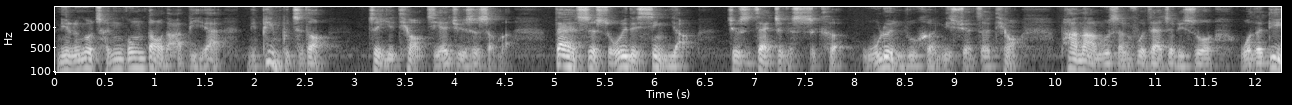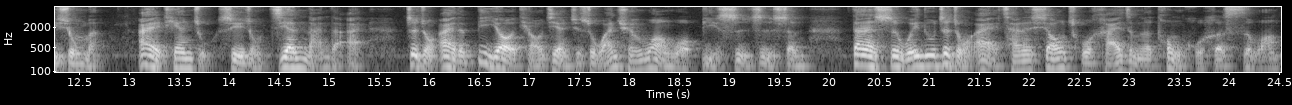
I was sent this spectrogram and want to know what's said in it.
你能够成功到达彼岸，你并不知道这一跳结局是什么。但是所谓的信仰，就是在这个时刻，无论如何你选择跳。帕纳卢神父在这里说：“我的弟兄们，爱天主是一种艰难的爱，这种爱的必要条件就是完全忘我、鄙视自身。但是唯独这种爱才能消除孩子们的痛苦和死亡。”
